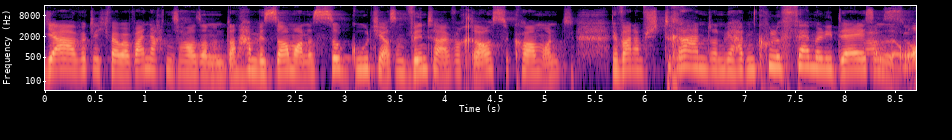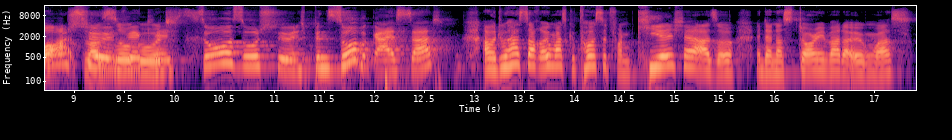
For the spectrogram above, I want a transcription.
Ja, wirklich, ich war bei Weihnachten zu Hause und dann haben wir Sommer und es ist so gut, hier aus dem Winter einfach rauszukommen und wir waren am Strand und wir hatten coole Family Days War und so oh, es war schön, so wirklich. gut. So, so schön. Ich bin so begeistert. Aber du hast auch irgendwas gepostet von Kirche, also in deiner Story war da irgendwas.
